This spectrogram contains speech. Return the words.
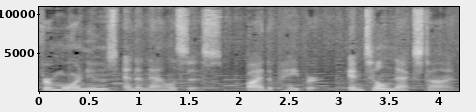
For more news and analysis, buy the paper. Until next time.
